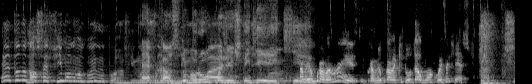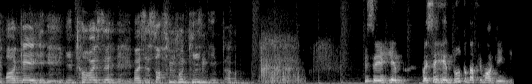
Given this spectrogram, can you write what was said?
é tudo nosso, é Fimo alguma coisa, porra. Fimo É por causa do grupo, a gente tem que. que... Pra mim o problema não é esse. Pra mim o problema é que tudo é alguma coisa cast. Ok, então vai ser, vai ser só Fimogang, então. Vai ser, redu... vai ser reduto da Filmogang.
